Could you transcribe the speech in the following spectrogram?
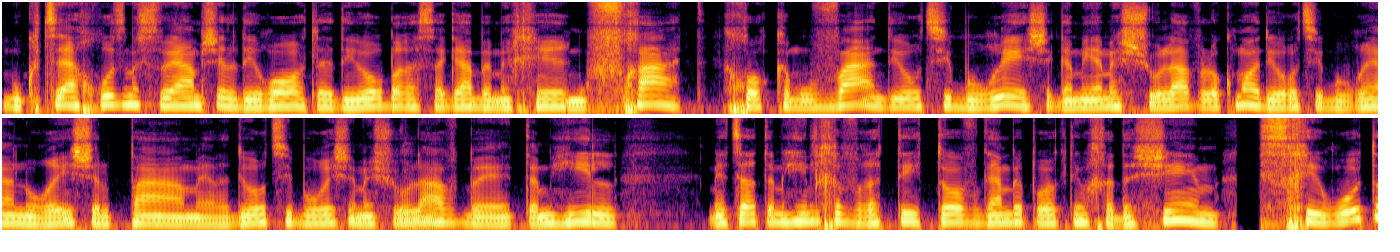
מוקצה אחוז מסוים של דירות לדיור בר השגה במחיר מופחת. חוק כמובן, דיור ציבורי, שגם יהיה משולב, לא כמו הדיור הציבורי הנוראי של פעם, אלא דיור ציבורי שמשולב בתמהיל, מייצר תמהיל חברתי טוב גם בפרויקטים חדשים. שכירות,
